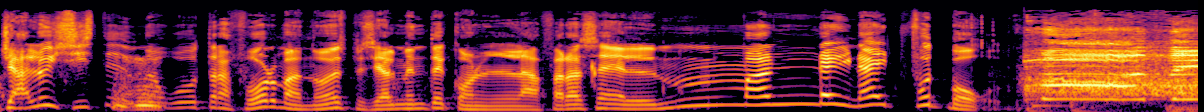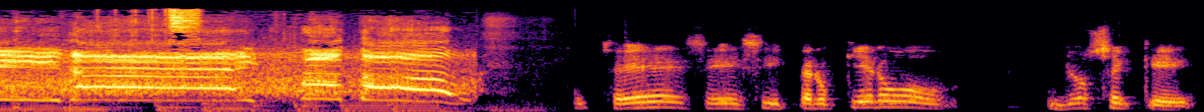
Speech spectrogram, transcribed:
Ya lo hiciste de una u otra forma, ¿no? Especialmente con la frase del Monday Night Football. Monday Night Football. Sí, sí, sí, pero quiero, yo sé que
